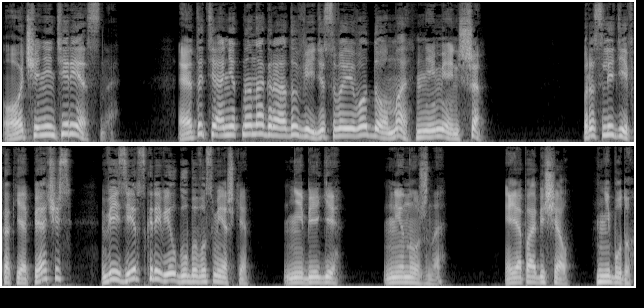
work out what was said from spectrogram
очень интересно. Это тянет на награду в виде своего дома, не меньше». Проследив, как я пячусь, визир скривил губы в усмешке. «Не беги. Не нужно». Я пообещал. «Не буду».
